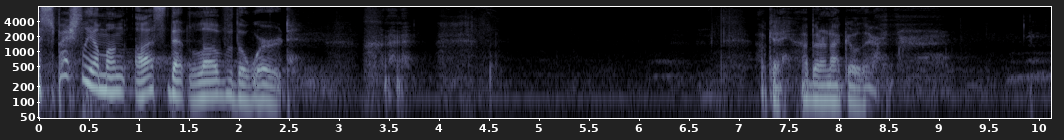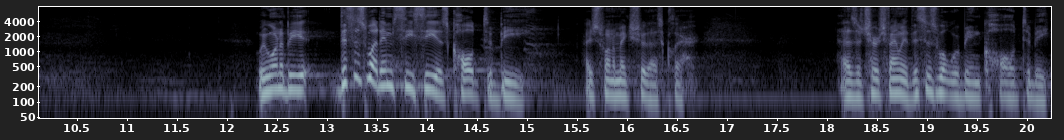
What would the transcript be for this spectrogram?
especially among us that love the word. okay, I better not go there. We want to be, this is what MCC is called to be. I just want to make sure that's clear. As a church family, this is what we're being called to be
